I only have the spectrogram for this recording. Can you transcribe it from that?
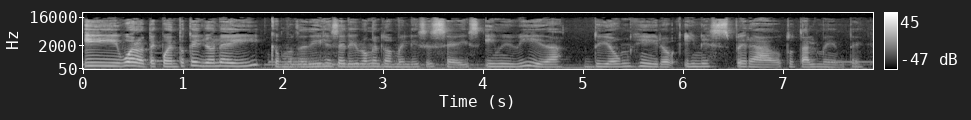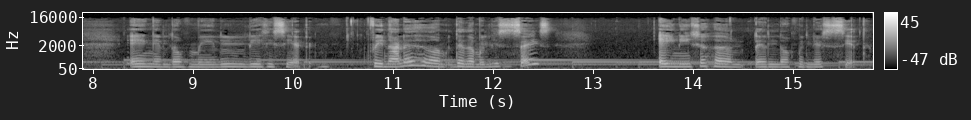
Y bueno, te cuento que yo leí, como te dije, ese libro en el 2016 y mi vida dio un giro inesperado totalmente en el 2017. Finales de, 2016 e inicios del 2017.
